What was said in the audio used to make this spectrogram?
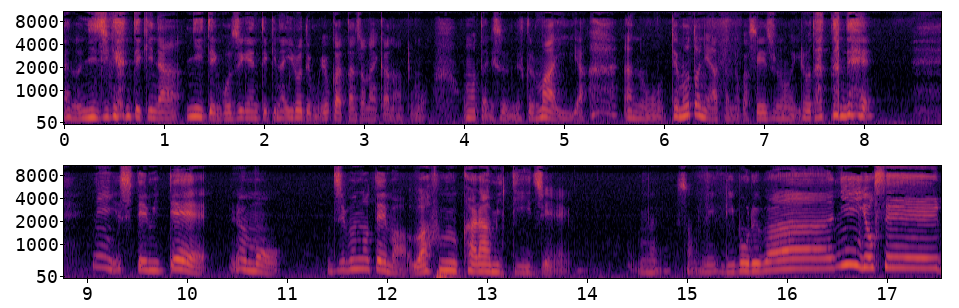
あの2次元的な2.5次元的な色でも良かったんじゃないかなとも思ったりするんですけどまあいいや。あの手元にあったのがベージュの色だったんで にしてみても自分のテーマは和風カラミティジェーンそのね、リボルバーに寄せ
